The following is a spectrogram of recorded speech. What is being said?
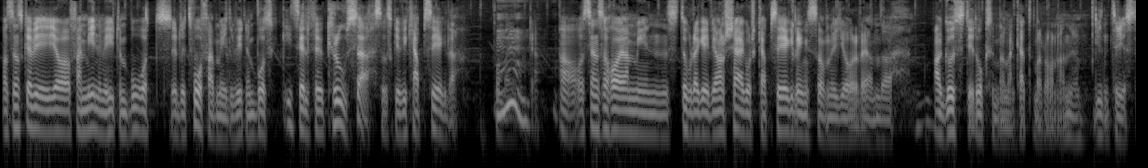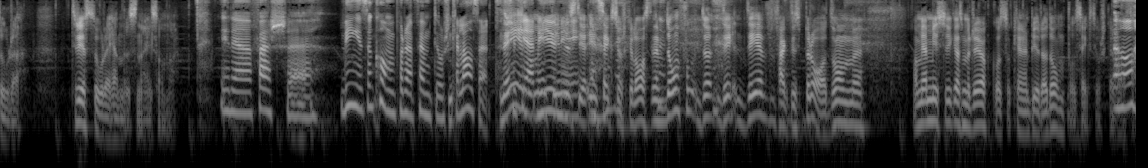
Och sen ska vi, jag och familjen, vi hyrt en båt, eller två familjer, vi hyrt en båt. Istället för att cruisa så ska vi kappsegla. På mm. Ja, och sen så har jag min stora grej, vi har en skärgårdskappsegling som vi gör varenda augusti också med de här katamaranerna. Det är tre stora, tre stora händelserna i sommar. Är det affärs... Det är ingen som kommer på det här 50-årskalaset? Nej, de är inte investerade i 60-årskalaset. De de, det, det är faktiskt bra. De, om jag misslyckas med Röko så kan jag bjuda dem på 60-årskalaset. Ja,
